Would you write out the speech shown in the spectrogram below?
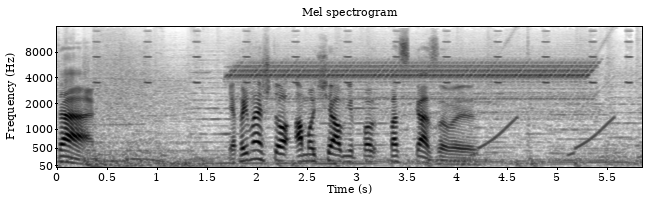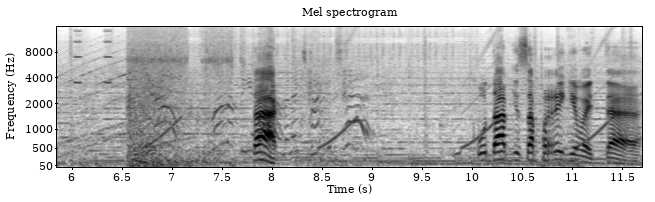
Так. Я понимаю, что Амочао мне по подсказывает. Так. Куда мне запрыгивать-то?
